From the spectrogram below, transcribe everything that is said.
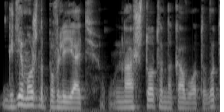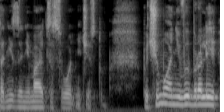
где можно повлиять на что-то, на кого-то. Вот они занимаются сводничеством. Почему они выбрали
